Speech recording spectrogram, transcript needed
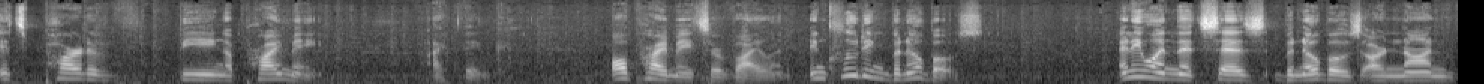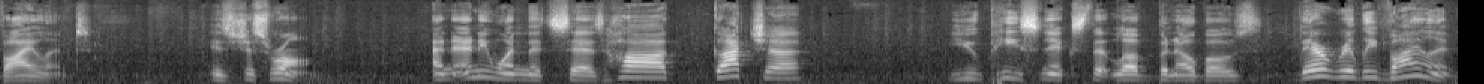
it's part of being a primate, I think. All primates are violent, including bonobos. Anyone that says bonobos are non-violent is just wrong. And anyone that says, ha, gotcha, you peaceniks that love bonobos, they're really violent.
